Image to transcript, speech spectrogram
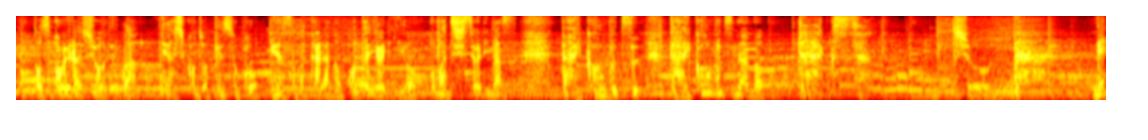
「ドスコイラジオ」ではヤシコとペソコ皆様からのお便りをお待ちしております。大好物大好物なのたくさん。ちょうだね。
